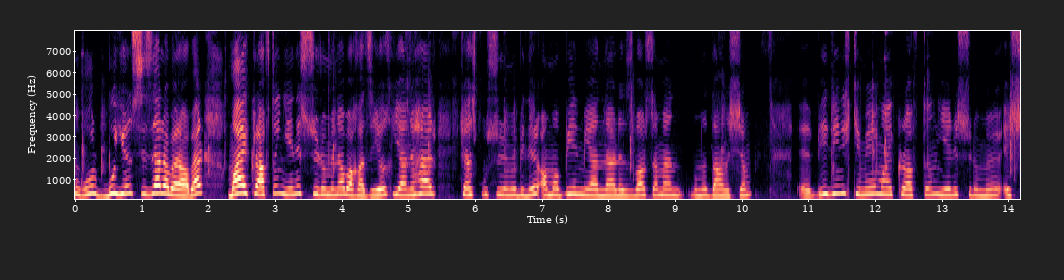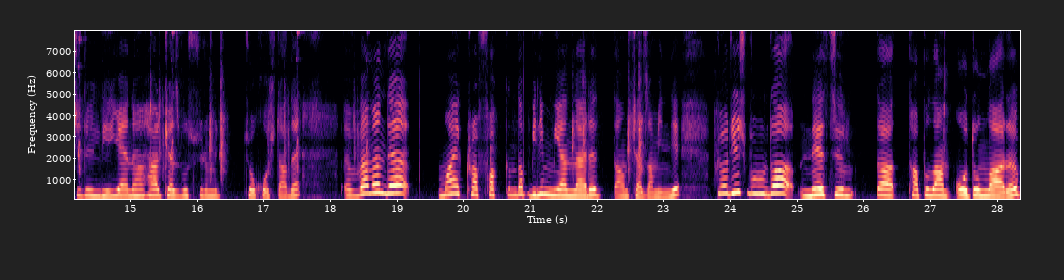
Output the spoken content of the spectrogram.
Uğur bugün sizlerle beraber Minecraft'ın yeni sürümüne bakacağız. Yani herkes bu sürümü bilir ama bilmeyenleriniz varsa ben bunu danışım. Ee, bildiğiniz gibi Minecraft'ın yeni sürümü eşidildi. Yani herkes bu sürümü çok hoşladı. Ee, ve ben de Minecraft hakkında bilinmeyenlere danışacağım indi. Gördüğünüz burada Nether'da tapılan odunları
